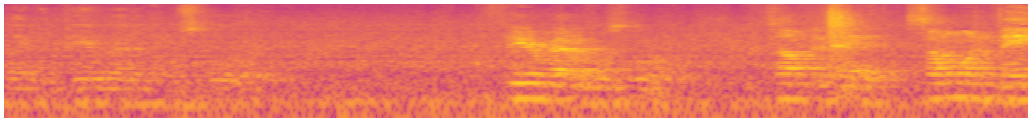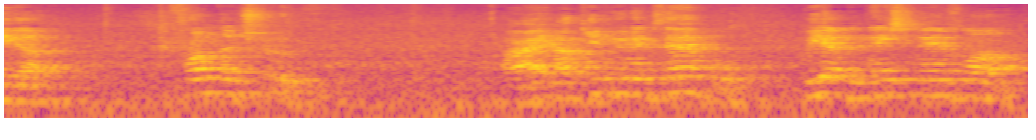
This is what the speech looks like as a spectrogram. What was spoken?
like a theoretical story. Theoretical story. Something that someone made up from the truth. All right, I'll give you an example. We have the Nation of Islam,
